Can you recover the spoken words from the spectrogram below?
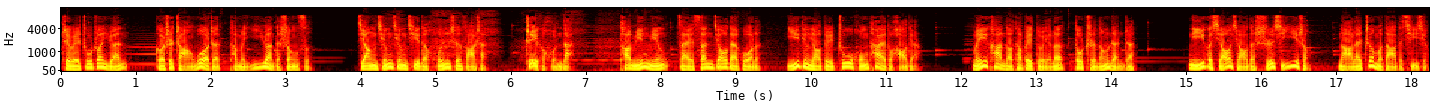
这位朱专员可是掌握着他们医院的生死。蒋晴晴气得浑身发颤，这个混蛋，他明明再三交代过了，一定要对朱红态度好点，没看到他被怼了，都只能忍着。你一个小小的实习医生，哪来这么大的气性？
